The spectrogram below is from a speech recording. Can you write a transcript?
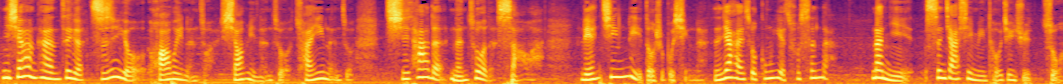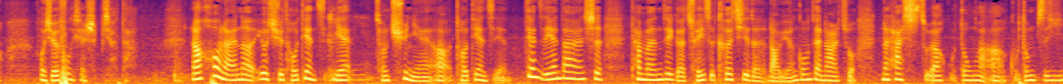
你想想看，这个只有华为能做，小米能做，传音能做，其他的能做的少啊，连精力都是不行的。人家还做工业出身的。那你身家性命投进去做，我觉得风险是比较大。然后后来呢，又去投电子烟，从去年啊投电子烟。电子烟当然是他们这个锤子科技的老员工在那儿做，那他是主要股东嘛啊，股东之一。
